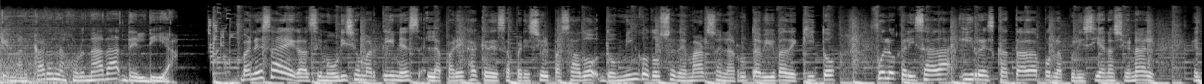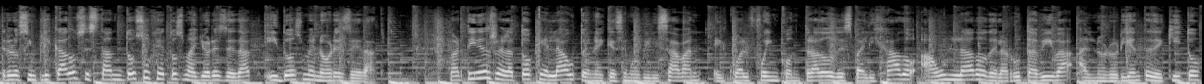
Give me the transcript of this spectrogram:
que marcaron la jornada del día. Vanessa Egas y Mauricio Martínez, la pareja que desapareció el pasado domingo 12 de marzo en la ruta viva de Quito, fue localizada y rescatada por la Policía Nacional. Entre los implicados están dos sujetos mayores de edad y dos menores de edad. Martínez relató que el auto en el que se movilizaban, el cual fue encontrado desvalijado a un lado de la ruta viva al nororiente de Quito,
